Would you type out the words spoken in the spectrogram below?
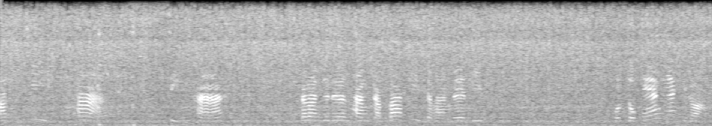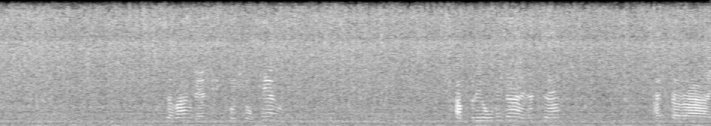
วันที่ 5 สิงหากำลังจะเดินทางกลับบ้านที่สว่างแดนดินฝนตกแห้งแห้งพี่น้องสว่างแดนดินฝนตกแห้ง ขับเร็วไม่ได้นะจ๊ะ อันตราย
